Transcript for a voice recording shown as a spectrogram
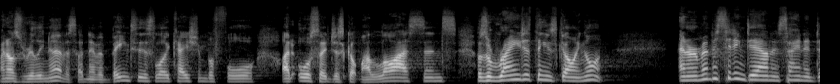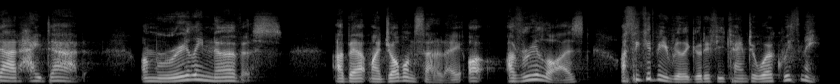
And I was really nervous. I'd never been to this location before. I'd also just got my license. There was a range of things going on. And I remember sitting down and saying to dad, Hey, dad, I'm really nervous about my job on Saturday. I, I've realized I think it'd be really good if you came to work with me.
